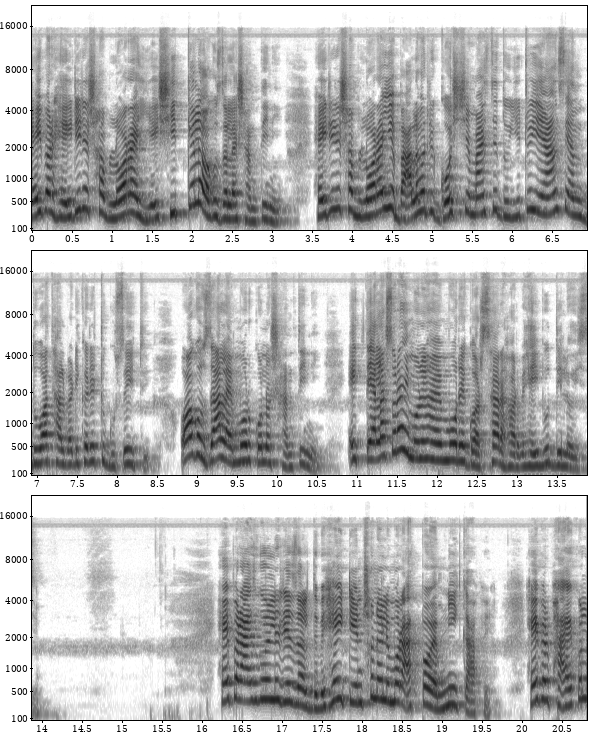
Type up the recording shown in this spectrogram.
হেইবার হেইডিরে সব লড়াই এই শীতকালে অগজলায় শান্তি নেই হেইডিরে সব লড়াইয়ে ভালো হয়ে গোসছে মাইছে দুই টুই আনছে আমি দোয়া থালবাড়ি করে একটু গুছেই তুই। অগ মোর কোনো শান্তি নেই এই তেলাচড়াই মনে হয় মোরে গড় সারা হরবে, হেই বুদ্ধি লইছে। হেবার আজ গেলে রেজাল্ট দেবে। হেই টেনশন হলে মোর হাত পাও এমনি কাঁপে। হেবার ফায়ে করল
